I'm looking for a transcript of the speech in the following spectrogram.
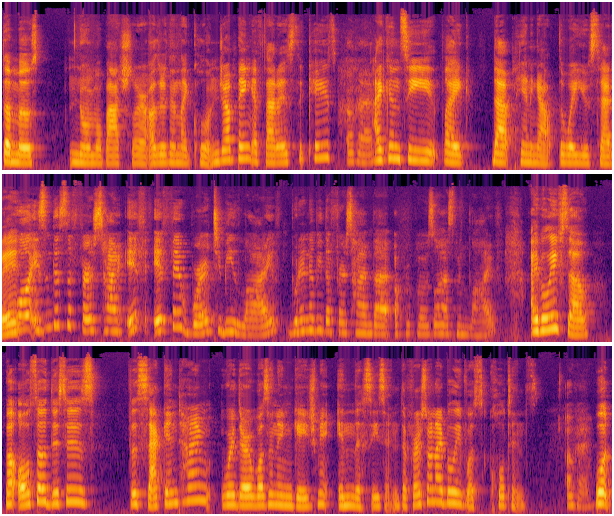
the most normal bachelor, other than like Colton jumping. If that is the case, Okay. I can see like that panning out the way you said it. well, isn't this the first time if if it were to be live, wouldn't it be the first time that a proposal has been live? I believe so. But also, this is the second time where there was an engagement in the season. The first one, I believe, was Colton's. Okay. Well,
